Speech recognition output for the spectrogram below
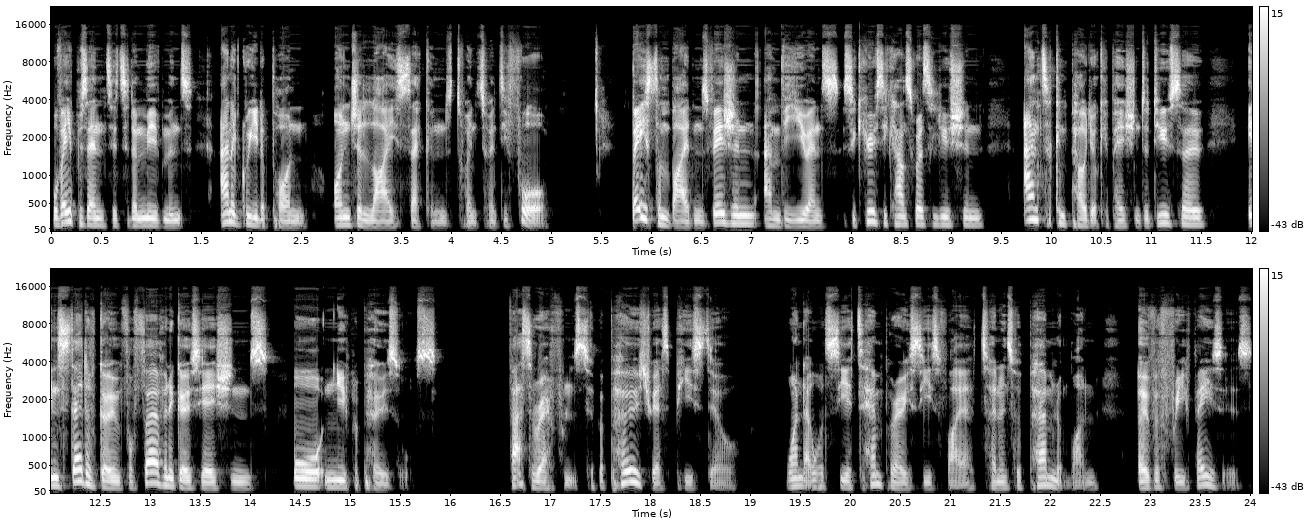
what they presented to the movement and agreed upon on July 2nd, 2024. based on Biden's vision and the UN's Security Council resolution, and to compel the occupation to do so instead of going for further negotiations or new proposals. That's a reference to a proposed US peace deal, one that would see a temporary ceasefire turn into a permanent one over three phases.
